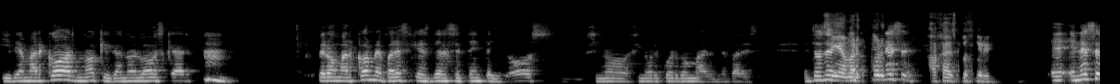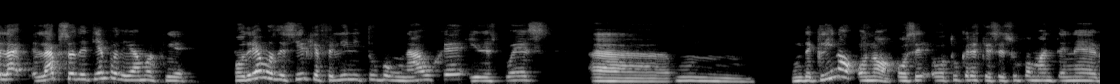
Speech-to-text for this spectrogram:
y de Amarcord, ¿no? que ganó el Oscar. Pero Amarcord me parece que es del 72, si no, si no recuerdo mal, me parece. Entonces, sí, Amarcord, en ese, ajá, es posterior. en ese lapso de tiempo, digamos que podríamos decir que Fellini tuvo un auge y después uh, un, un, declino o no, o, se, o, tú crees que se supo mantener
